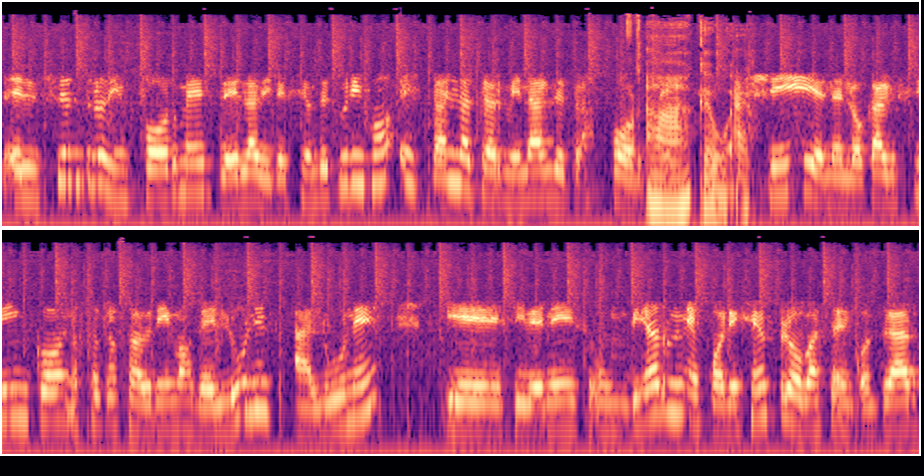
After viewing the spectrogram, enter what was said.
el centro de informes de la Dirección de Turismo está en la terminal de transporte. Ah, qué bueno. Allí, en el local 5, nosotros abrimos de lunes a lunes y si venís un viernes, por ejemplo, vas a encontrar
